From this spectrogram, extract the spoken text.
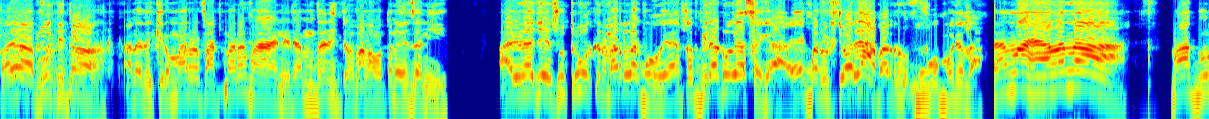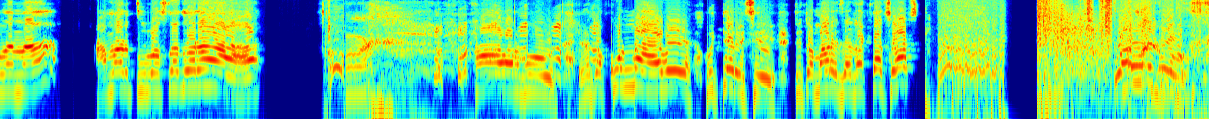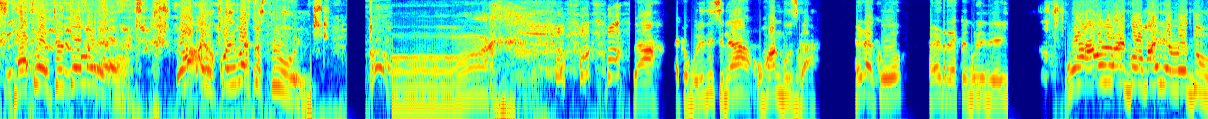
হ্যাঁ বুঝছি তো? আরে দেখি মারার ফাট মারা ফাইন এটা আমি জানি তো ভালো মতন জানি। আরে না যে সূত্র করে মারা লাগবো এত বিরাট উড়ে আছে গা একবার উঠছে ওরে আবার মরে যা। হ্যাঁ মা হ্যাঁ না। মা দুলে না আমার তুলসটা ধরা। আমার ভূত এটা তো কোন মা হবে হইতে রয়েছে তুই তো মারে যা ডাক্তার চাস মাকে তুই তো মারে ওই কই মারছিস তুই? যা, একটা গুলি দিছি না, ওহান বুঝগা। হেডা কো, হেডার একটা গুলি দেই। ও আল্লাহ গো মারিয়া আলো দু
